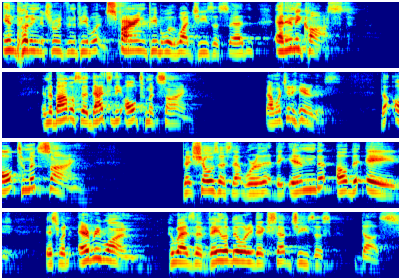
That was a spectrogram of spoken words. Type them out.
inputting the truth into people, inspiring people with what Jesus said at any cost. And the Bible said that's the ultimate sign. Now, I want you to hear this. The ultimate sign that shows us that we're at the end of the age is when everyone who has the availability to accept Jesus does.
